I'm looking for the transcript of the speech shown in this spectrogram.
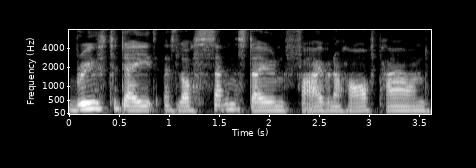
Ruth to date has lost seven stone, five and a half pound.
